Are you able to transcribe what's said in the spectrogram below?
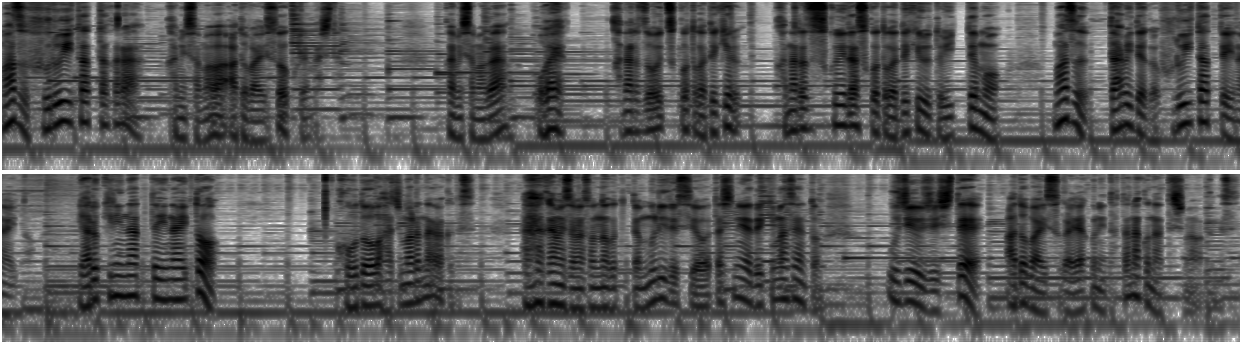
まず奮い立ったから神様はアドバイスをくれました。神様が追え必ず追いつくことができる必ず救い出すことができると言ってもまずダビデが奮い立っていないとやる気になっていないと行動は始まらないわけです。ああ神様そんなこと言って無理ですよ私にはできませんとうじうじしてアドバイスが役に立たなくなってしまうわけです。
